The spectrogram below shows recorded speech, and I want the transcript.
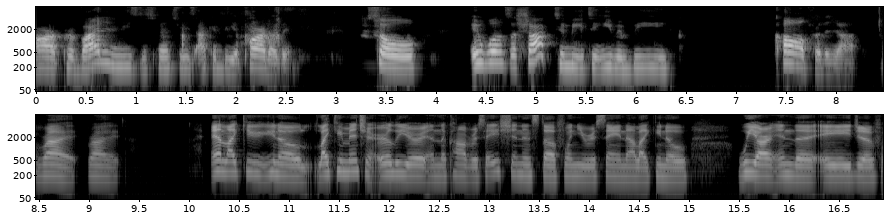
are provided in these dispensaries, I could be a part of it. So it was a shock to me to even be called for the job. Right, right. And like you, you know, like you mentioned earlier in the conversation and stuff when you were saying that like, you know, we are in the age of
